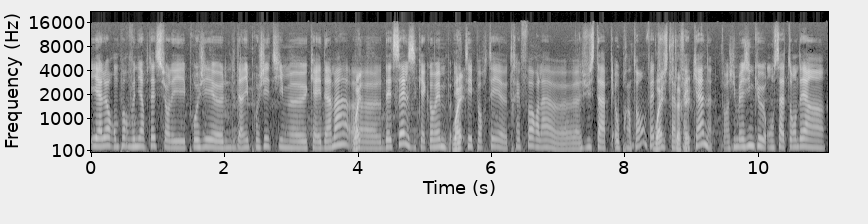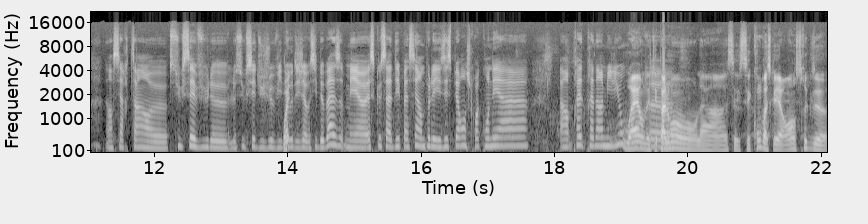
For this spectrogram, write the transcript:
Et alors, on peut revenir peut-être sur les projets, euh, le dernier projet Team euh, Kaedama, Ouais. euh, Dead Cells, qui a quand même Ouais. été porté euh, très fort là, juste à- au printemps, en fait, Ouais, juste après fait. Cannes. Enfin, j'imagine qu'on s'attendait à un, un certain succès vu le, le succès du jeu vidéo déjà aussi de base, mais est-ce que ça a dépassé un peu les espérances? Je crois qu'on est à, à près, près d'un million. Ouais, on n'était pas loin. c'est con parce qu'il y a vraiment ce truc de.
